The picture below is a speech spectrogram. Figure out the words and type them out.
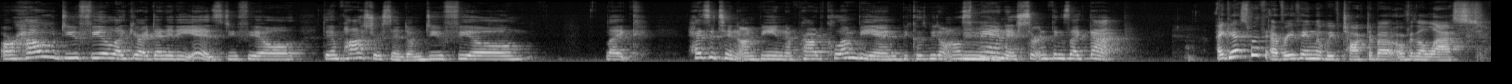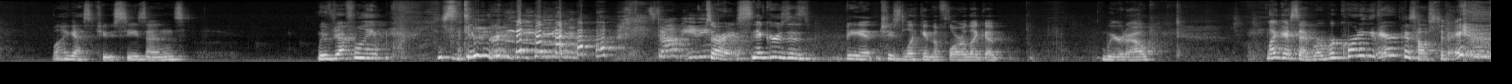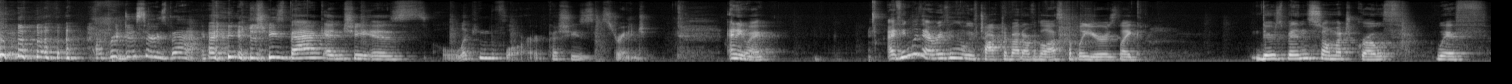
or how do you feel like your identity is? Do you feel the imposter syndrome? Do you feel like hesitant on being a proud Colombian because we don't know Spanish? Certain things like that. I guess with everything that we've talked about over the last, well, I guess two seasons, we've definitely. Stop eating. Sorry, Snickers is being. She's licking the floor like a weirdo. Like I said, we're recording at Erica's house today. Our producer is back. she's back and she is licking the floor because she's strange. Anyway, I think with everything that we've talked about over the last couple of years, like there's been so much growth with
